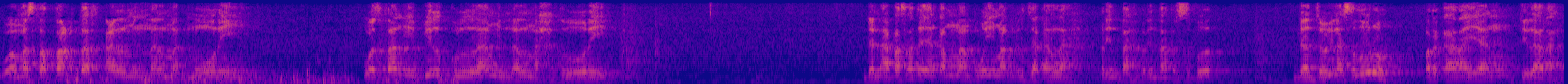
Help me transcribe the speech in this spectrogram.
wa mastata'ta fa'al minnal ma'muri wastani bil kulla minnal mahdhuri. Dan apa saja yang kamu mampu maka kerjakanlah perintah-perintah tersebut dan jauhilah seluruh perkara yang dilarang.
